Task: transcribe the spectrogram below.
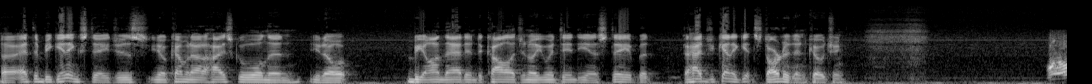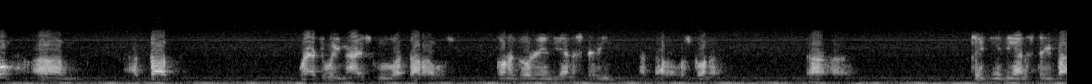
uh, at the beginning stages. You know, coming out of high school and then you know beyond that into college. I know you went to Indiana State, but how'd you kind of get started in coaching? Well, um, I thought graduating high school, I thought I was going to go to Indiana State. I thought I was going to uh, Indiana State by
